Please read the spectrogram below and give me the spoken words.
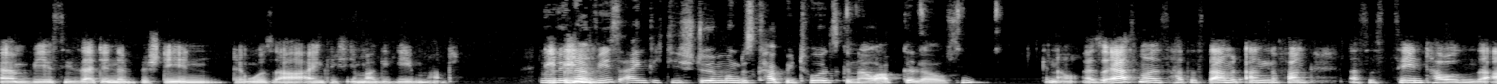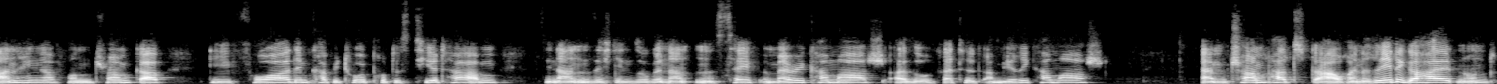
ähm, wie es sie seit dem Bestehen der USA eigentlich immer gegeben hat. Du, Lena, wie ist eigentlich die Stürmung des Kapitols genau abgelaufen? Genau, also erstmal hat es damit angefangen, dass es Zehntausende Anhänger von Trump gab, die vor dem Kapitol protestiert haben. Sie nannten sich den sogenannten Save America March, also Rettet Amerika Marsch. Ähm, Trump hat da auch eine Rede gehalten und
